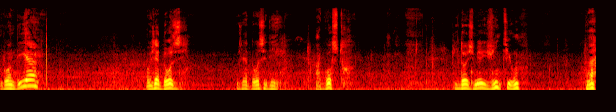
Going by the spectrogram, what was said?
Bom dia. Hoje é 12. Hoje é 12 de agosto de 2021. Né?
